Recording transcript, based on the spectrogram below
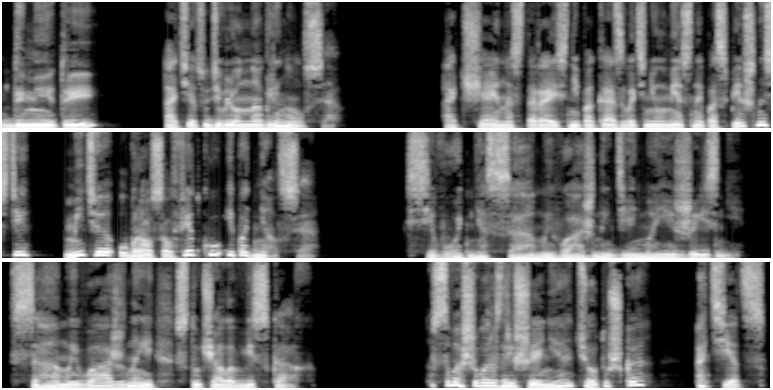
«Дмитрий?» — отец удивленно оглянулся. Отчаянно стараясь не показывать неуместной поспешности, Митя убрал салфетку и поднялся. «Сегодня самый важный день моей жизни. «Самый важный!» — стучало в висках. «С вашего разрешения, тетушка, отец».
